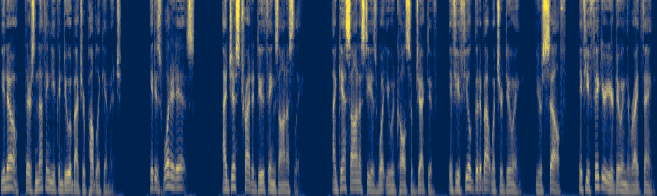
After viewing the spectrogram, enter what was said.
You know, there's nothing you can do about your public image. It is what it is. I just try to do things honestly. I guess honesty is what you would call subjective, if you feel good about what you're doing, yourself, if you figure you're doing the right thing.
